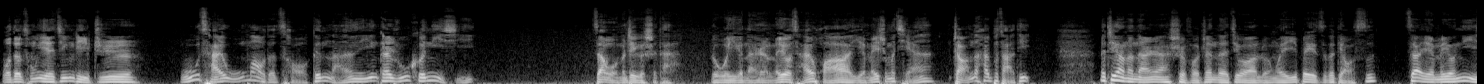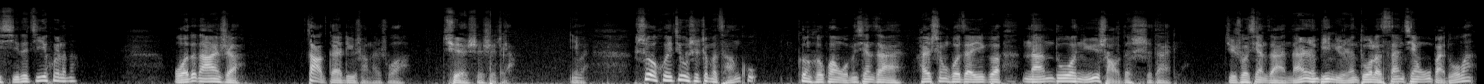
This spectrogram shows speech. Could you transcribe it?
我的从业经历之无才无貌的草根男应该如何逆袭？在我们这个时代，如果一个男人没有才华，也没什么钱，长得还不咋地，那这样的男人是否真的就要沦为一辈子的屌丝，再也没有逆袭的机会了呢？我的答案是，大概率上来说，确实是这样，因为社会就是这么残酷。更何况我们现在还生活在一个男多女少的时代里，据说现在男人比女人多了三千五百多万。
